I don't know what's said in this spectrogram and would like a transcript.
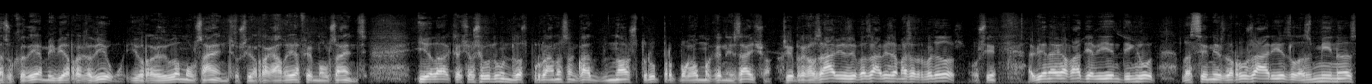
és el que dèiem, hi havia regadiu, i regadiu de molts anys, o sigui, regava ja fa molts anys. I la, que això ha sigut un dels programes clar nostre per poder mecanitzar això. O sigui, perquè els avis i les avis eren massa treballadors. O sigui, havien agafat i havien tingut les sènies de rosàries, les mines,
